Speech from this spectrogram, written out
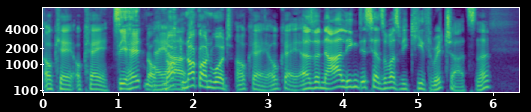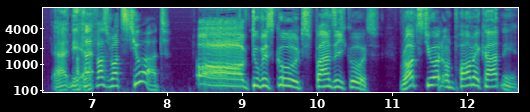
Okay, okay. Sie hält noch. Naja. Knock, knock on wood. Okay, okay. Also naheliegend ist ja sowas wie Keith Richards, ne? Ja, nee, vielleicht war es Rod Stewart. oh, du bist gut. Wahnsinnig gut. Rod Stewart und Paul McCartney.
